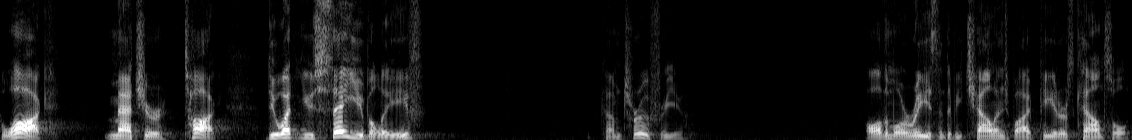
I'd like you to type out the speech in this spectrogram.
walk match your talk? Do what you say you believe come true for you? All the more reason to be challenged by Peter's counsel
